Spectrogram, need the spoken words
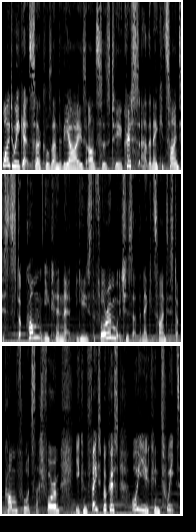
Why do we get circles under the eyes? Answers to Chris at thenakedscientists.com. You can use the forum, which is at thenakedscientists.com forward slash forum. You can Facebook us, or you can tweet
